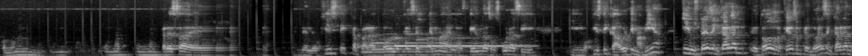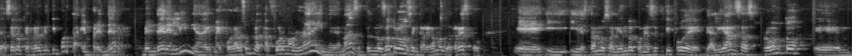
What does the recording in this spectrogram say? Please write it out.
con un, una, una empresa de de logística para todo lo que es el tema de las tiendas oscuras y, y logística última mía. Y ustedes encargan, eh, todos aquellos emprendedores se encargan de hacer lo que realmente importa, emprender, vender en línea, de mejorar su plataforma online y demás. Entonces nosotros nos encargamos del resto eh, y, estamos saliendo con ese tipo de, alianzas pronto. Eh,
